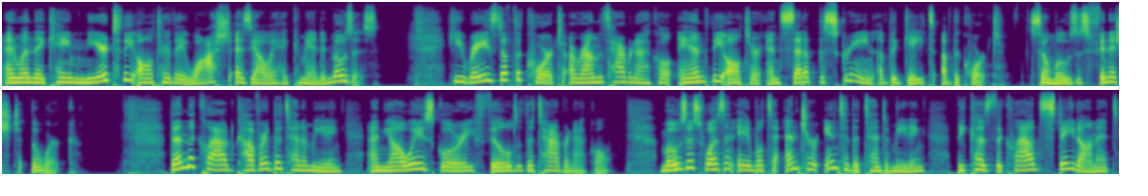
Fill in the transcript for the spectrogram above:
and when they came near to the altar, they washed as Yahweh had commanded Moses. He raised up the court around the tabernacle and the altar and set up the screen of the gate of the court. So Moses finished the work. Then the cloud covered the tent of meeting, and Yahweh's glory filled the tabernacle. Moses wasn't able to enter into the tent of meeting because the cloud stayed on it,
